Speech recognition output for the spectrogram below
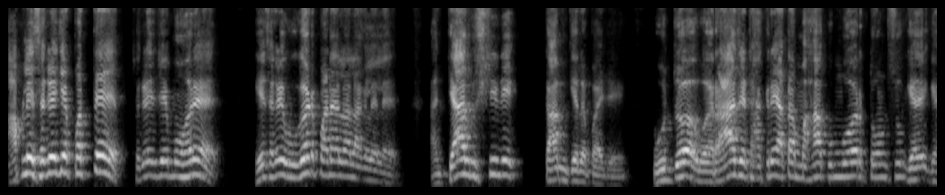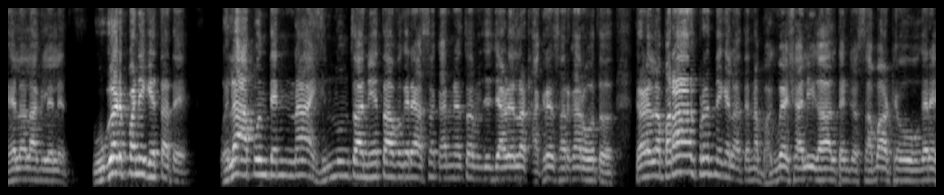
आपले सगळे जे पत्ते आहेत सगळे जे मोहरे आहेत हे सगळे उघड पाडायला लागलेले आहेत. आणि त्या दृष्टीने काम केलं पाहिजे. उद्धव राज ठाकरे आता महाकुंभवर तोंडसू घ्याय घ्यायला लागलेले आहेत. उघडपणे घेतात आहे भलं आपण त्यांना हिंदूंचा नेता वगैरे असं करण्याचा म्हणजे ज्या वेळेला ठाकरे सरकार होतं त्यावेळेला बराच प्रयत्न केला. त्यांना भगव्या शाली घाल त्यांच्या सभा ठेव वगैरे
